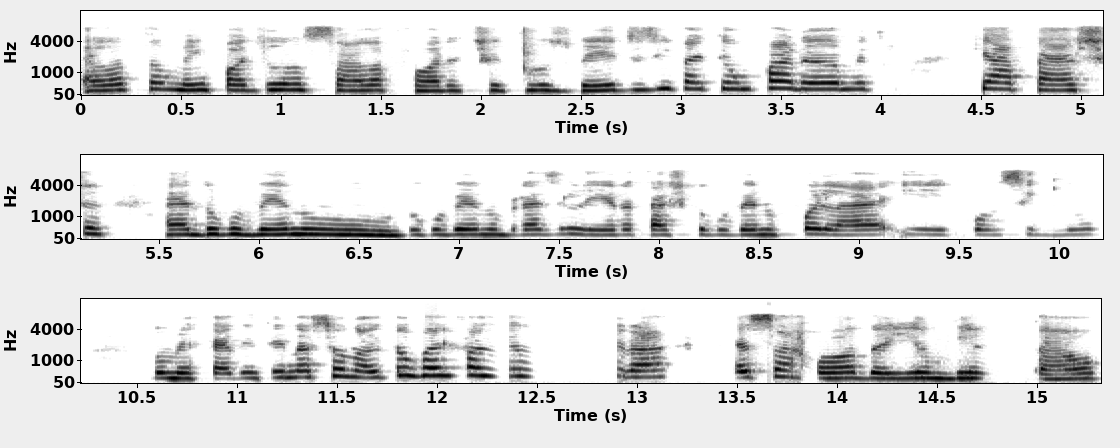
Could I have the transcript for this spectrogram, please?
ela também pode lançar lá fora títulos verdes e vai ter um parâmetro que é a taxa é, do governo do governo brasileiro, a taxa que o governo foi lá e conseguiu no mercado internacional. Então vai fazer tirar essa roda aí ambiental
